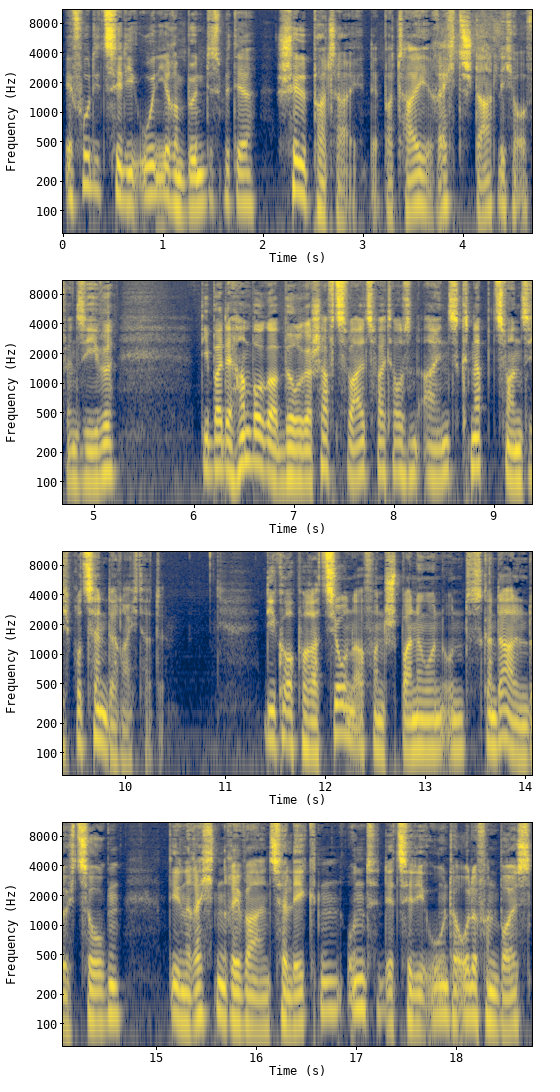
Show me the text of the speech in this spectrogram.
erfuhr die CDU in ihrem Bündnis mit der Schill-Partei, der Partei rechtsstaatlicher Offensive, die bei der Hamburger Bürgerschaftswahl 2001 knapp 20 Prozent erreicht hatte. Die Kooperation war von Spannungen und Skandalen durchzogen, die den rechten Rivalen zerlegten und der CDU unter Ole von Beuys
